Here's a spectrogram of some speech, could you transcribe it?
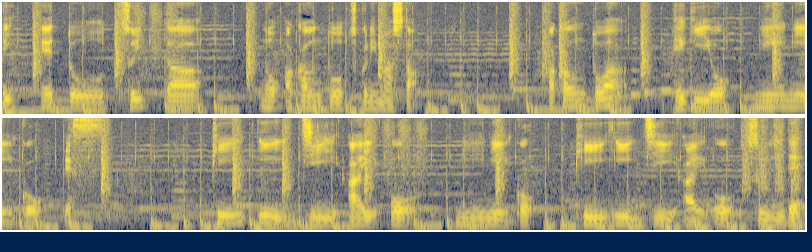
い、えっ、と、Twitter のアカウントを作りました。アカウントはペギオ225です。PEGIO225 PEGIO 数字で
